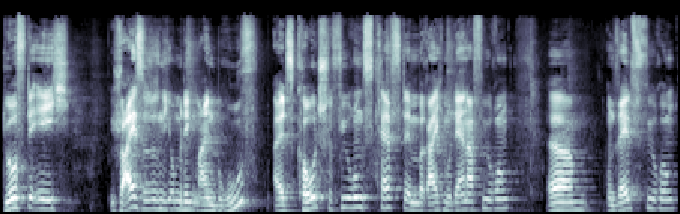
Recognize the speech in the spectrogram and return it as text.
durfte ich, ich weiß, das ist nicht unbedingt mein Beruf, als Coach für Führungskräfte im Bereich moderner Führung ähm, und Selbstführung,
